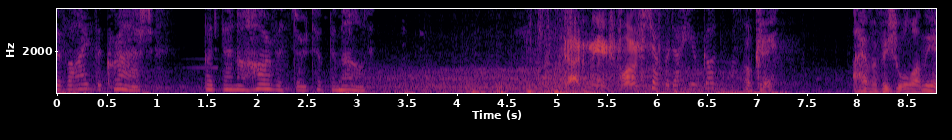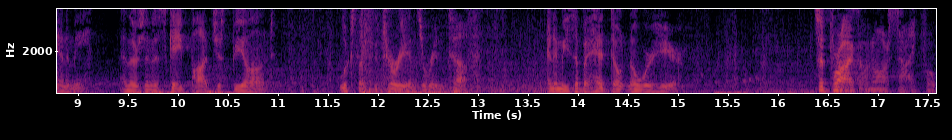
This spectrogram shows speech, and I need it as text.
Survived the crash, but then a harvester took them out. Died in the explosion? Shepard, I hear gunfire. Okay. I have a visual on the enemy, and there's an escape pod just beyond. Looks like the Turians are in tough. Enemies up ahead don't know we're here. Surprise on our side for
